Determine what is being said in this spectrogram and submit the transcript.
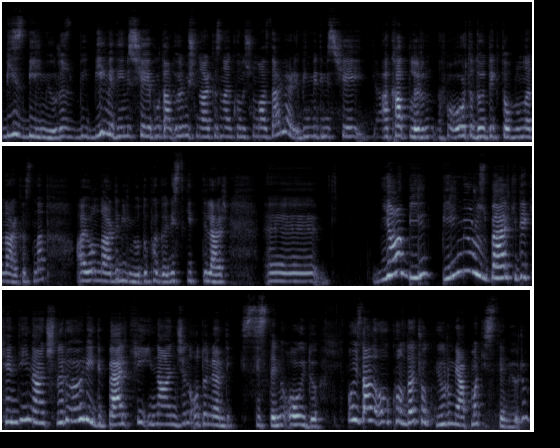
Biz bilmiyoruz. Bilmediğimiz şeye buradan ölmüşün arkasından konuşulmaz derler ya. Bilmediğimiz şey akatların Orta Doğu'daki toplumların arkasından. Ay onlar da bilmiyordu. Paganist gittiler. Ee, ya bil, bilmiyoruz belki de kendi inançları öyleydi. Belki inancın o dönemdeki sistemi oydu. O yüzden o konuda çok yorum yapmak istemiyorum.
